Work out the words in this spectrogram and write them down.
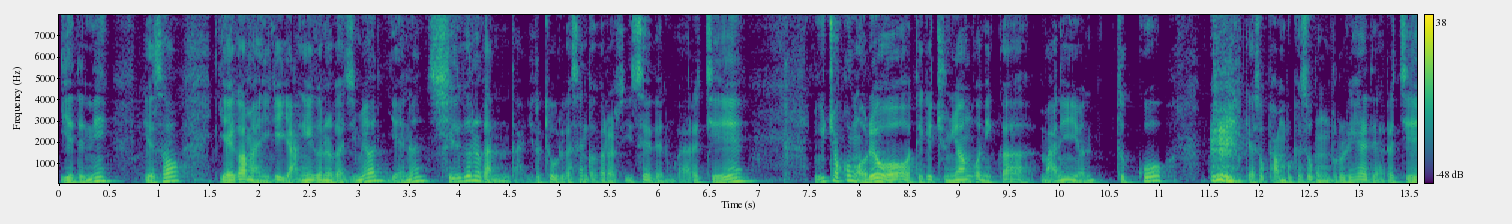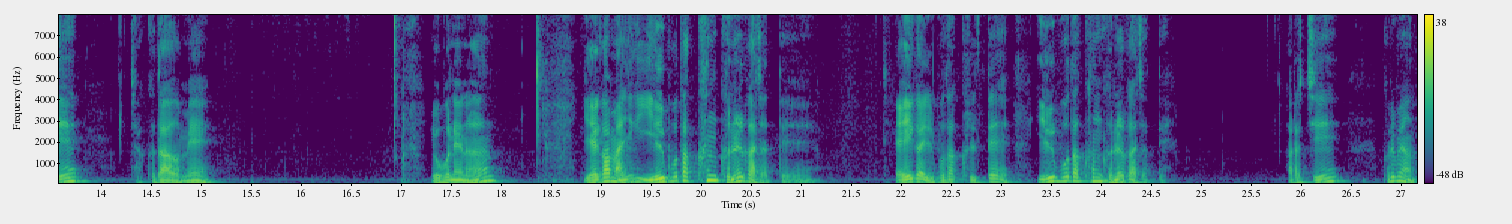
이해됐니? 그래서 얘가 만약에 양의 근을 가지면 얘는 실근을 갖는다. 이렇게 우리가 생각을 할 수 있어야 되는 거야. 알았지? 여기 조금 어려워. 되게 중요한 거니까 많이 연, 듣고 계속 반복해서 공부를 해야 돼. 알았지? 자, 그 다음에 요번에는 얘가 만약에 1보다 큰 근을 가졌대. A가 1보다 클 때 1보다 큰 근을 가졌대. 알았지? 그러면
